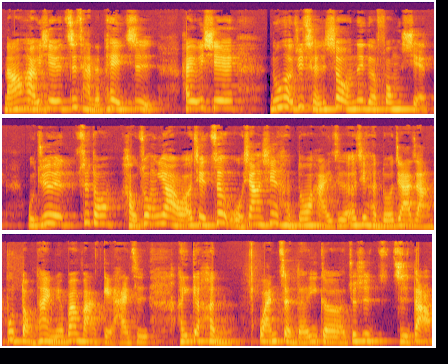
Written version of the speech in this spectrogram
然后还有一些资产的配置，还有一些如何去承受那个风险。我觉得这都好重要，而且这我相信很多孩子，而且很多家长不懂，他也没有办法给孩子很一个很完整的一个就是指导。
